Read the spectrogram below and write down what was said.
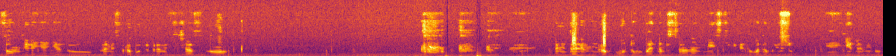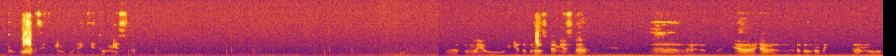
На самом деле я еду на место работы прямо сейчас, но этом странном месте, где-то в этом лесу. Я еду минут 20, не могу найти то место. А, думаю, я добрался до места. А, я, я, это должно быть да, давно.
